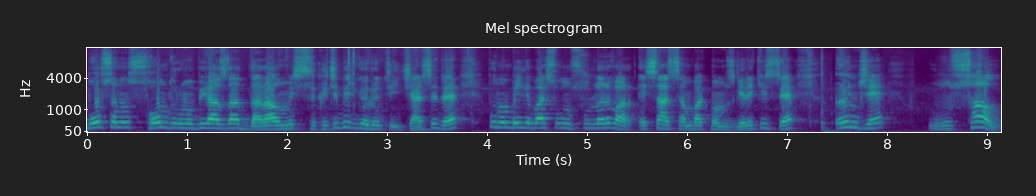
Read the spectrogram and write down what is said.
Borsanın son durumu biraz daha daralmış, sıkıcı bir görüntü içerse de bunun belli başlı unsurları var. Esasen bakmamız gerekirse önce ulusal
